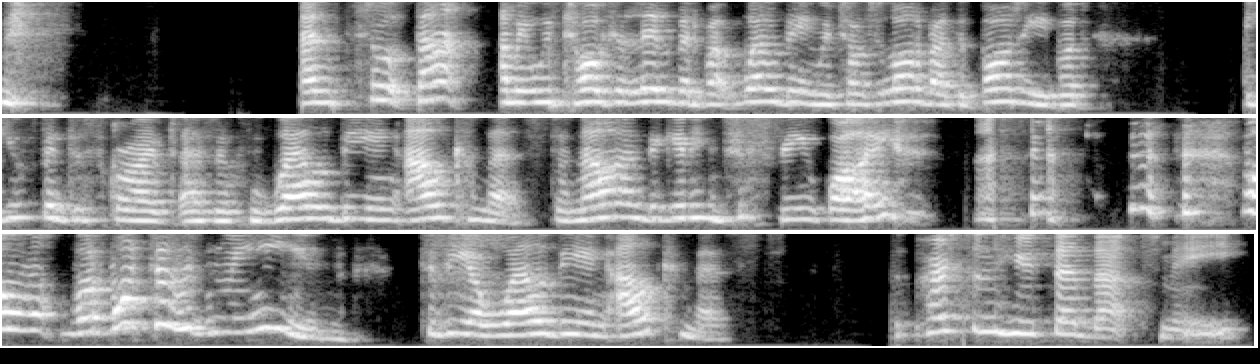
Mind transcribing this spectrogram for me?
And so that, I mean, we've talked a little bit about well-being, we've talked a lot about the body, but you've been described as a well-being alchemist, and now I'm beginning to see why. well, but what does it mean to be a well-being alchemist? the person who said that to me,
